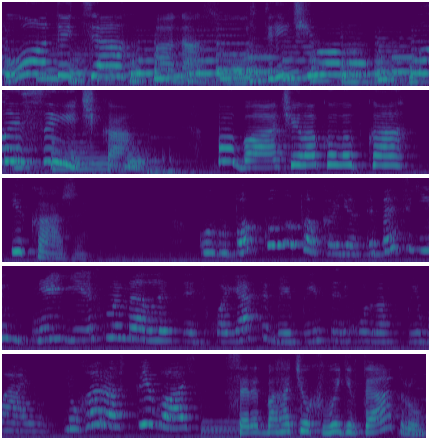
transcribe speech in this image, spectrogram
котиться, а назустріч йому лисичка. Побачила колобка і каже. Колобок, колобок, а я тебе з'їм. Не їж мене, лисичко, я тобі пісеньку заспіваю. Ну, гаразд, співай. Серед багатьох видів театру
